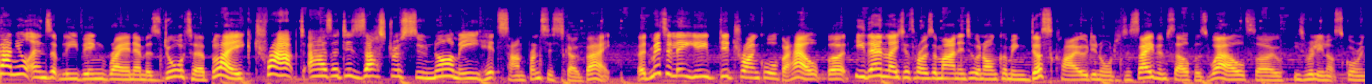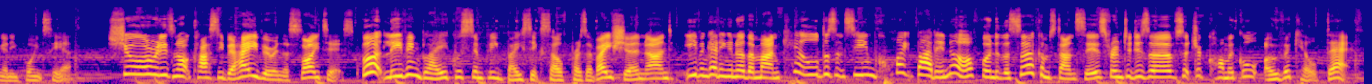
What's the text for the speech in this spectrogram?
Daniel ends up leaving Ray and Emma's daughter, Blake, trapped as a disastrous tsunami hits San Francisco Bay. Admittedly, he did try and call for help, but he then later throws a man into an oncoming dust cloud in order to save himself as well, so he's really not scoring any points here. Sure, it is not classy behaviour in the slightest, but leaving Blake was simply basic self preservation, and even getting another man killed doesn't seem quite bad enough under the circumstances for him to deserve such a comical overkill death.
